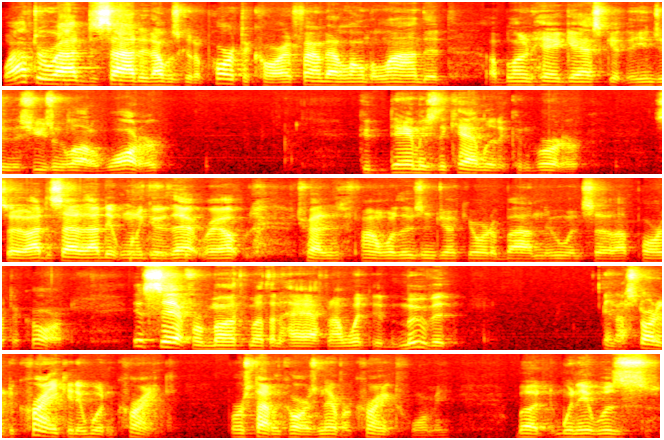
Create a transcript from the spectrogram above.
Well, after I decided I was going to part the car, I found out along the line that a blown head gasket in the engine that's using a lot of water could damage the catalytic converter. So I decided I didn't want to go that route, try to find one of those in junkyard or buy a new one, so I parked the car. It's set for a month, month and a half, and I went to move it, and I started to crank, and it wouldn't crank. First time the car has never cranked for me. But when it was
